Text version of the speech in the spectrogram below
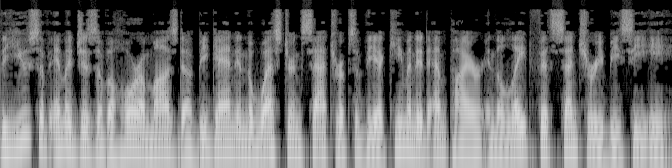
The use of images of Ahura Mazda began in the western satraps of the Achaemenid Empire in the late 5th century BCE.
